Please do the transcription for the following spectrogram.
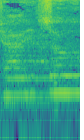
tried so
